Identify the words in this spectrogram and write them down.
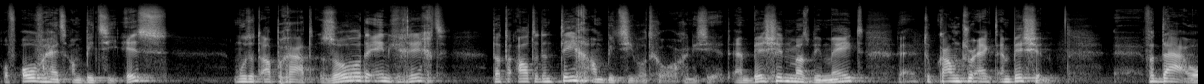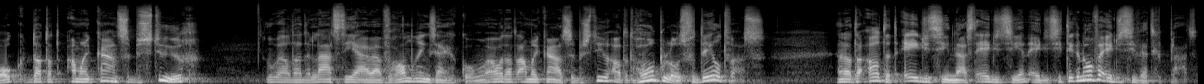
of overheidsambitie is, moet het apparaat zo worden ingericht dat er altijd een tegenambitie wordt georganiseerd. Ambition must be made eh, to counteract ambition. Vandaar ook dat het Amerikaanse bestuur, hoewel daar de laatste jaren wel veranderingen zijn gekomen, maar dat Amerikaanse bestuur altijd hopeloos verdeeld was. En dat er altijd agency naast agency en agency tegenover agency werd geplaatst.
